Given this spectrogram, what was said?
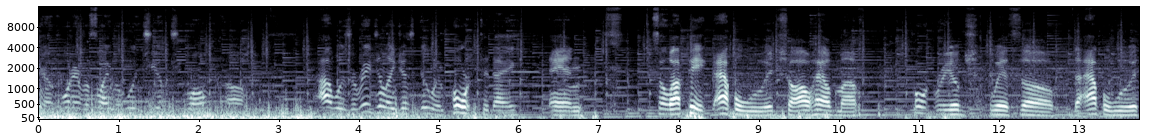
you know, whatever flavor wood chips you want. Uh, I was originally just doing pork today, and so I picked apple wood. So I'll have my pork ribs with uh, the apple wood,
